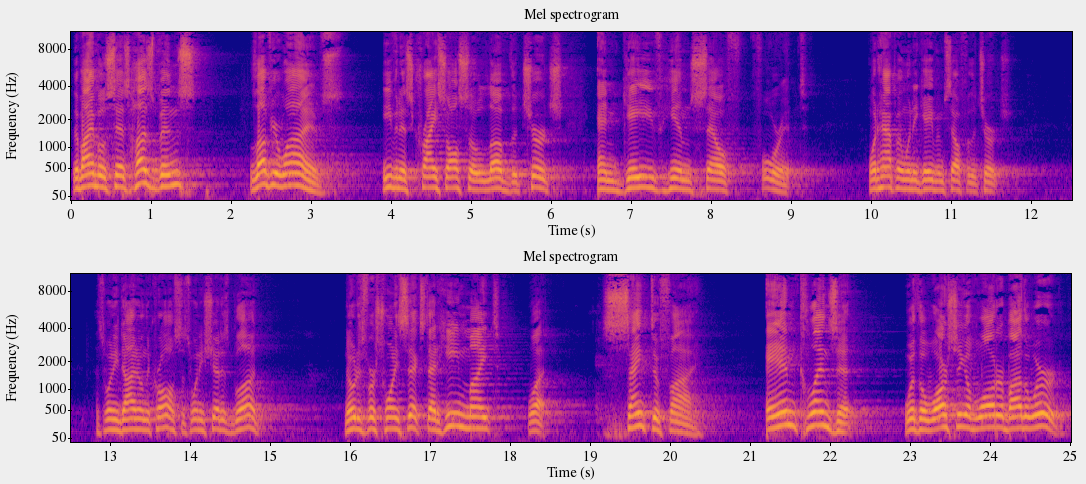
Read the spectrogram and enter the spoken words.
the bible says husbands love your wives even as christ also loved the church and gave himself for it what happened when he gave himself for the church? That's when he died on the cross. That's when he shed his blood. Notice verse 26 that he might what? Sanctify and cleanse it with the washing of water by the word.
